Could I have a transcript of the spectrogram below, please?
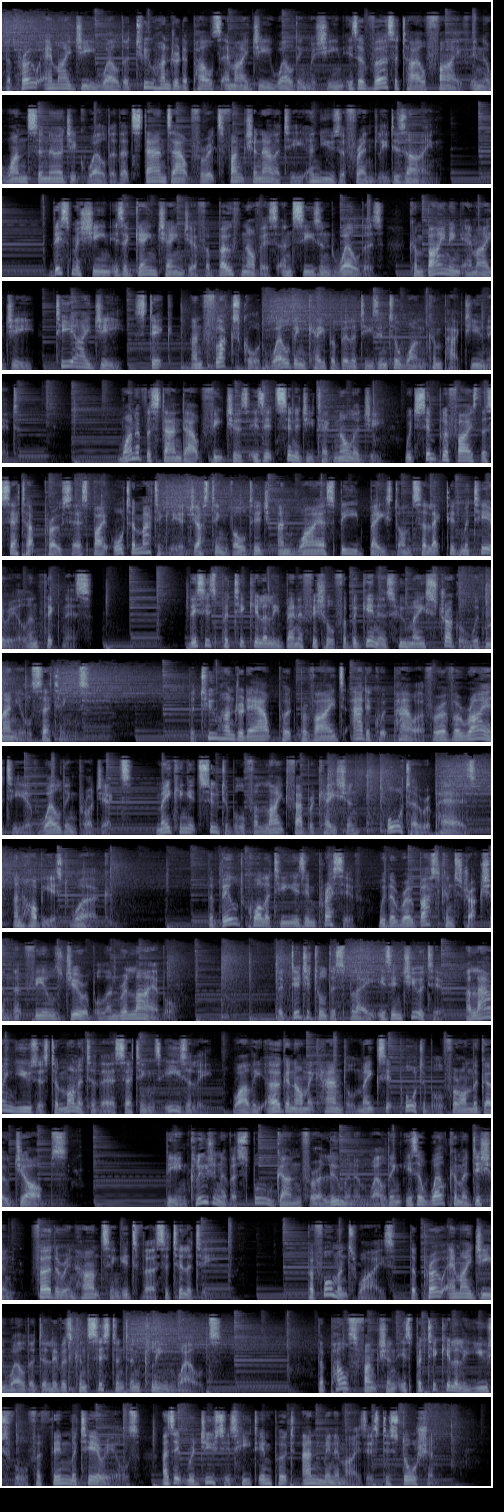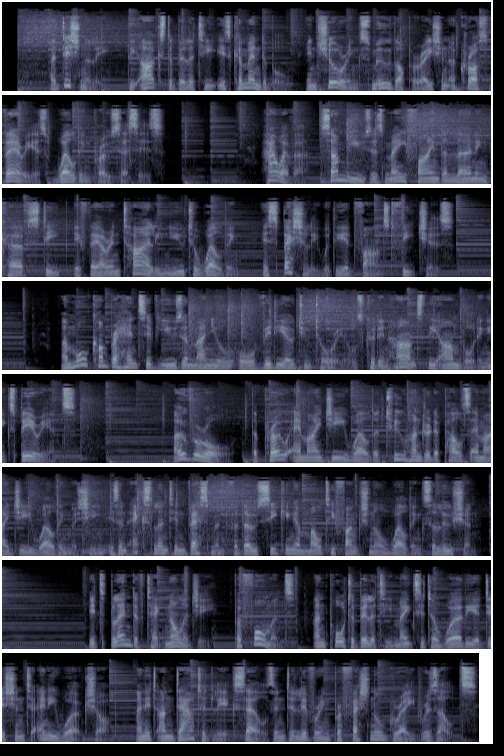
The Pro MIG Welder 200, a Pulse MIG welding machine is a versatile 5-in-1 synergic welder that stands out for its functionality and user-friendly design. This machine is a game changer for both novice and seasoned welders, combining MIG, TIG, stick, and flux cored welding capabilities into one compact unit. One of the standout features is its Synergy technology, which simplifies the setup process by automatically adjusting voltage and wire speed based on selected material and thickness. This is particularly beneficial for beginners who may struggle with manual settings. The 200A output provides adequate power for a variety of welding projects, making it suitable for light fabrication, auto repairs, and hobbyist work. The build quality is impressive, with a robust construction that feels durable and reliable. The digital display is intuitive, allowing users to monitor their settings easily, while the ergonomic handle makes it portable for on-the-go jobs. The inclusion of a spool gun for aluminum welding is a welcome addition, further enhancing its versatility. Performance-wise, the Pro MIG welder delivers consistent and clean welds. The pulse function is particularly useful for thin materials, as it reduces heat input and minimizes distortion. Additionally, the arc stability is commendable, ensuring smooth operation across various welding processes. However, some users may find the learning curve steep if they are entirely new to welding, especially with the advanced features. A more comprehensive user manual or video tutorials could enhance the onboarding experience. Overall, the Pro MIG Welder 200 A Pulse MIG welding machine is an excellent investment for those seeking a multifunctional welding solution. Its blend of technology, performance, and portability makes it a worthy addition to any workshop, and it undoubtedly excels in delivering professional-grade results.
